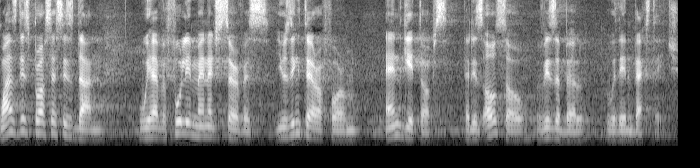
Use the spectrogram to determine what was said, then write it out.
Once this process is done, we have a fully managed service using Terraform and GitOps that is also visible within Backstage.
